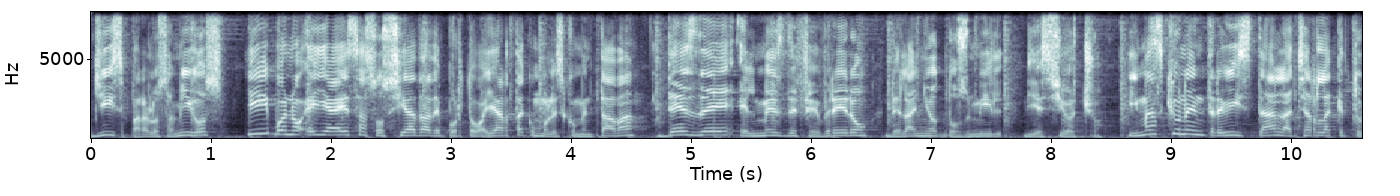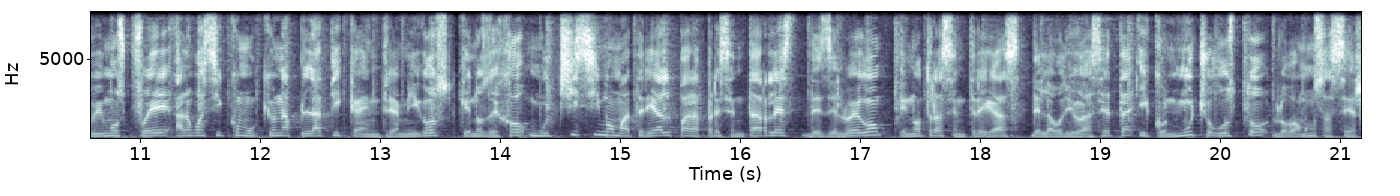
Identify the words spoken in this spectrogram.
Gis para los amigos. Y bueno, ella es asociada de Puerto Vallarta, como les comentaba, desde el mes de febrero del año 2018. Y más que una entrevista, la charla que tuvimos fue algo así como que una plática entre amigos que nos dejó muchísimo material para presentarles desde luego en otras entregas de la Audiogaceta y con mucho gusto lo vamos a hacer.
